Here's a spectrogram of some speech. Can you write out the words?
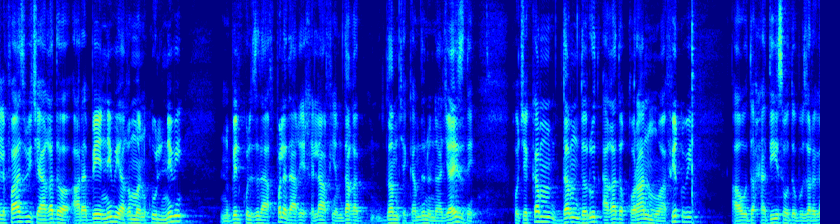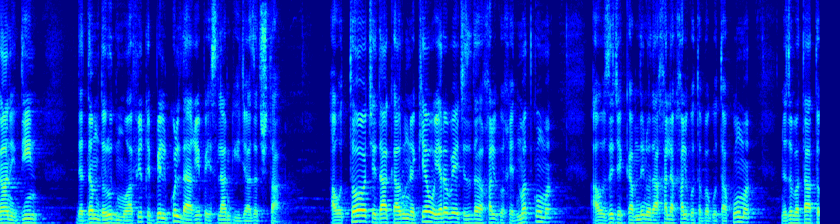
الفاظ وي چې هغه د عربې نه وي هغه منقول نه وي نو بالکل زه دا خپله د هغې خلاف یم دغه دم چې کم دی نو ناجایز دی خو چې کم دم درود هغه د قرآن موافق وي او د حدیث او د بزرګان دین د دم درود موافق بالکل دا غي په اسلام کې اجازه شته او ته چې دا کارونه کې او یره وې چې د خلکو خدمت کوم او زه چې کم دینو د خلک خلکو ته بګوتا کوم نو زه به تا ته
